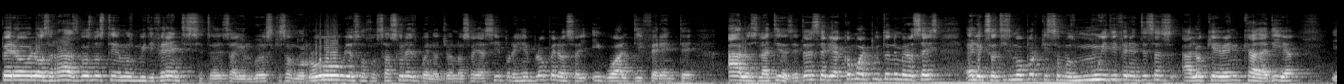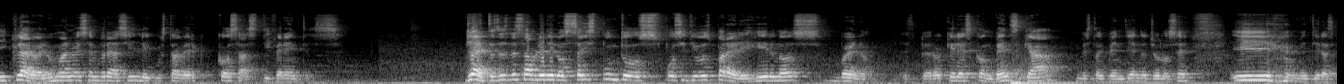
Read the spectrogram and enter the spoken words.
pero los rasgos los tenemos muy diferentes. Entonces hay algunos que son rubios, ojos azules, bueno, yo no soy así, por ejemplo, pero soy igual diferente a los latinos. Entonces sería como el punto número 6, el exotismo, porque somos muy diferentes a, lo que ven cada día. Y claro, el humano es siempre así, le gusta ver cosas diferentes. Ya, entonces les hablé de los 6 puntos positivos para elegirnos. Bueno, espero que les convenzca, me estoy vendiendo, yo lo sé, y mentiras.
